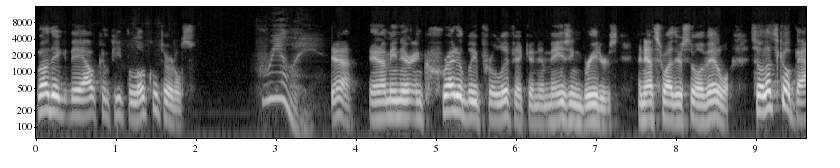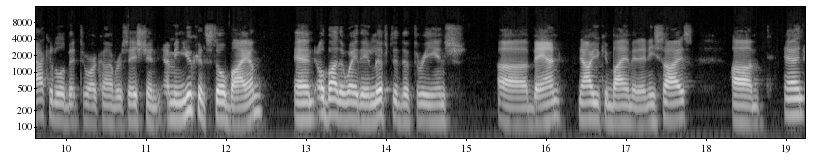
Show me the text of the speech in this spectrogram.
well, they they outcompete the local turtles. Really? Yeah. And I mean, they're incredibly prolific and amazing breeders, and that's why they're so available. So let's go back a little bit to our conversation. I mean, you can still buy them. And oh, by the way, they lifted the three inch uh, ban. Now you can buy them at any size. Um, and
